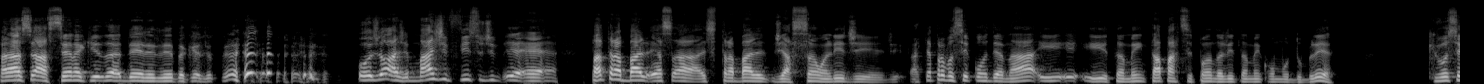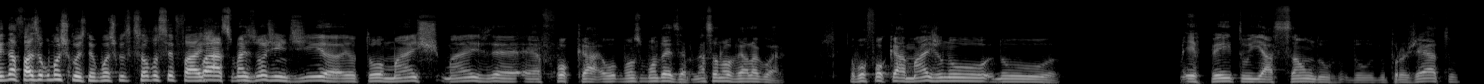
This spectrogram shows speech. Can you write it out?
Olha só a cena aqui dele, Lipe. Ô, Jorge, mais difícil de. É, para trabalho, essa, esse trabalho de ação ali, de, de- até para você coordenar e, e, e também estar participando ali também como dublê, que você ainda faz algumas coisas, tem algumas coisas que só você faz. Faço, mas hoje em dia eu tô mais, mais é, é, focar. eu- Vamos, vamos dar exemplo, nessa novela agora. Eu vou focar mais no, no efeito e ação do, do, do projeto.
